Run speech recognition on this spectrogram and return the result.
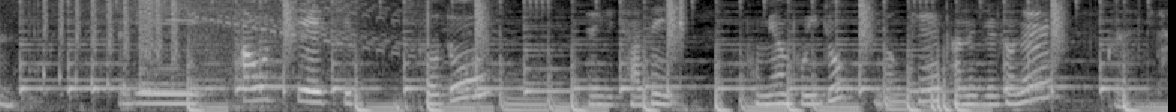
음, 여기 파우치의 지퍼도 여기 자세히 보면 보이죠? 이렇게 바느질 선을 그렸습니다.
